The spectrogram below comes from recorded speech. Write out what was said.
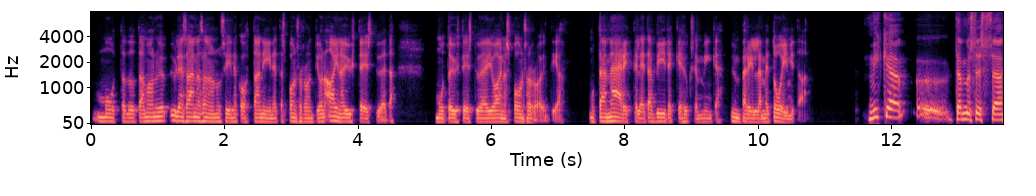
mutta tota, mä oon yleensä aina sanonut siinä kohtaa niin, että sponsorointi on aina yhteistyötä, mutta yhteistyö ei ole aina sponsorointia. Mutta tämä määrittelee tämän viitekehyksen, minkä ympärillä me toimitaan. Mikä tämmöisessä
